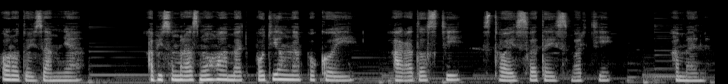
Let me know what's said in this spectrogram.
oroduj za mňa aby som raz mohla mať podiel na pokoji a radosti z Tvojej svetej smrti. Amen.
